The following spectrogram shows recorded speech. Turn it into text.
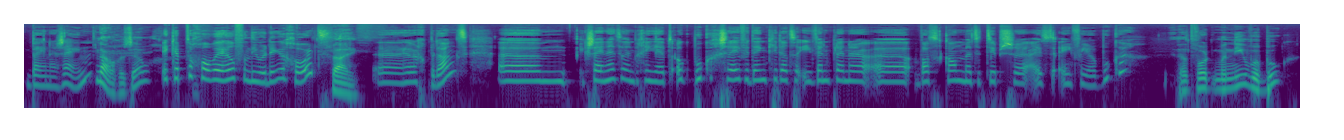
bijna zijn. Nou, gezellig. Ik heb toch wel weer heel veel nieuwe dingen gehoord. Fijn. Eh, heel erg bedankt. Ehm, ik zei net in het begin, je hebt ook boeken geschreven. Denk je dat de eventplanner eh, wat kan met de tips eh, uit een van jouw boeken? Dat wordt mijn nieuwe boek.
